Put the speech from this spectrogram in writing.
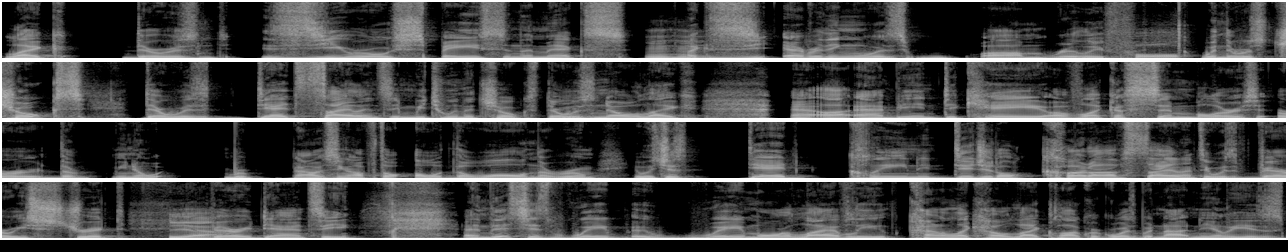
like there was zero space in the mix. Mhm. Like z- everything was um really full. when there was chokes, there was dead silence in between the chokes. There was Mhm. no like uh, ambient decay of like a cymbal or or the you know bouncing off the oh, the wall in the room. It was just dead clean digital cut off silence. It was very strict, Yeah. very dancey, and this is way way more lively, kind of like how Like Clockwork was, but not nearly as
